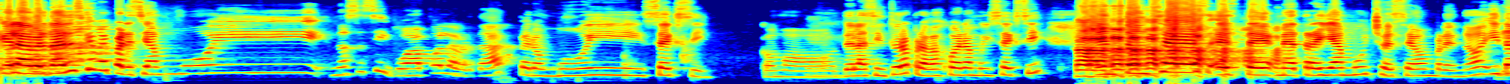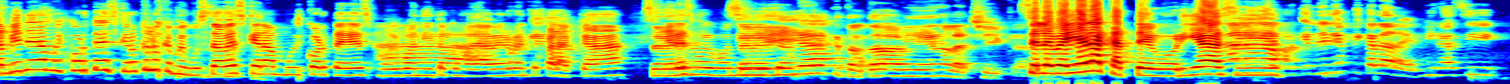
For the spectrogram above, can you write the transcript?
Que la verdad es que me parecía muy, no sé si guapo, la verdad, pero muy sexy. Como de la cintura para abajo era muy sexy. Entonces, este, me atraía mucho ese hombre, ¿no? Y también era muy cortés. Creo que lo que me gustaba es que era muy cortés, muy bonito, como de, a ver, vente para acá. Eres muy bonito. Se veía que trataba bien a la chica. Se le veía la categoría así. No, no, no, porque Nelly aplica la de, mira, sí,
